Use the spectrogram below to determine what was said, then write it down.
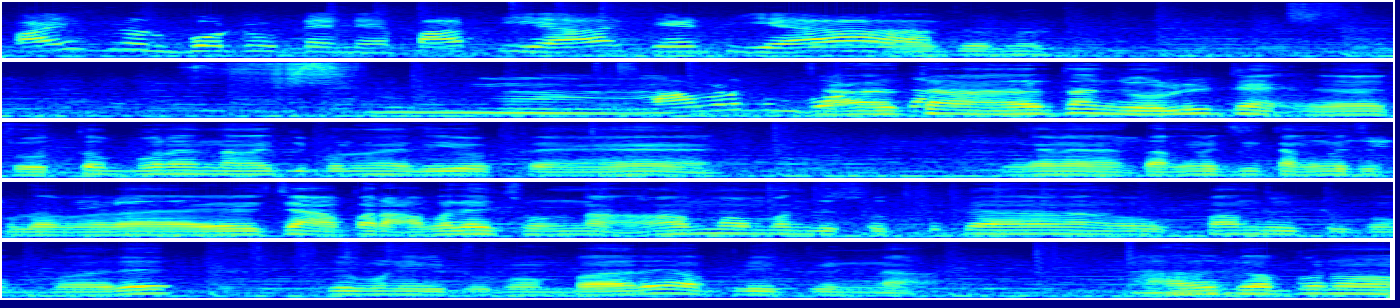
வாய்ஸ் நோட் போட்டு விட்டேனே. பாத்தியா? கேட்டியா? போட்டு அதான் அதான் சொல்லிட்டேன். சொத்த போறேன் தங்கச்சி போல எழுதி வைப்பேன். இங்கே தங்கச்சி தங்கச்சி பிள்ளை போல எழுதிச்சேன் அப்புறம் அவளே சொன்னா ஆமாம் அந்த சொத்துக்காக நாங்கள் உட்காந்துக்கிட்டு இருக்கோம் பாரு இது பண்ணிக்கிட்டு இருக்கோம் பாரு அப்படி இப்படின்னா. அதுக்கப்புறம்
